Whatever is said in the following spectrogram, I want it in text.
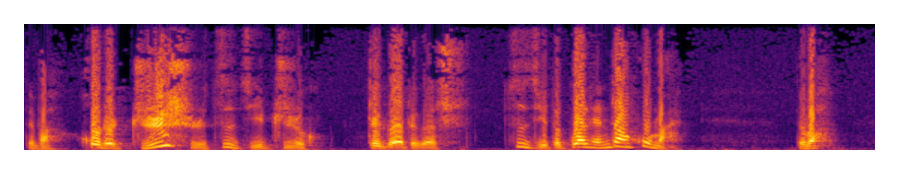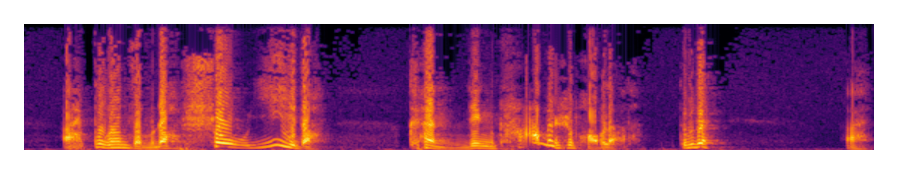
对吧？或者指使自己指这个这个自己的关联账户买，对吧？哎，不管怎么着，受益的肯定他们是跑不了的，对不对？哎，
